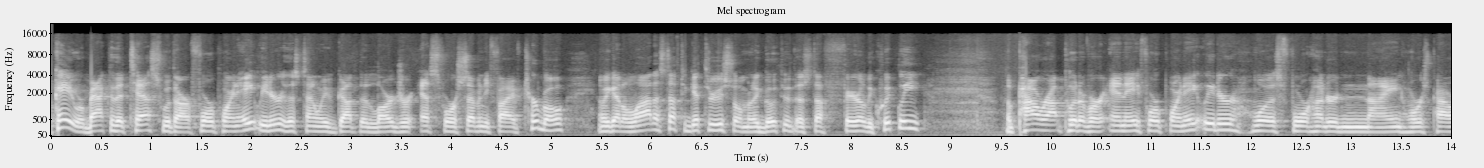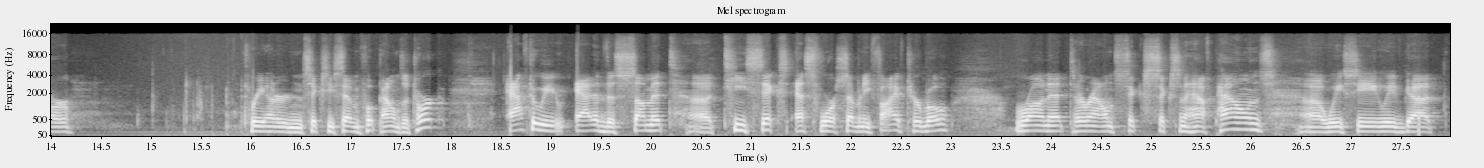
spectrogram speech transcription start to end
Okay, we're back to the test with our 4.8 liter. This time we've got the larger S475 turbo, and we got a lot of stuff to get through, so I'm gonna go through this stuff fairly quickly. The power output of our NA 4.8 liter was 409 horsepower, 367 foot-pounds of torque. After we added the Summit uh, T6 S475 turbo, run at around six, six and a half pounds, uh, we see we've got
